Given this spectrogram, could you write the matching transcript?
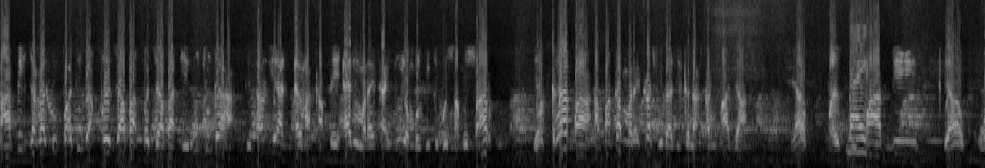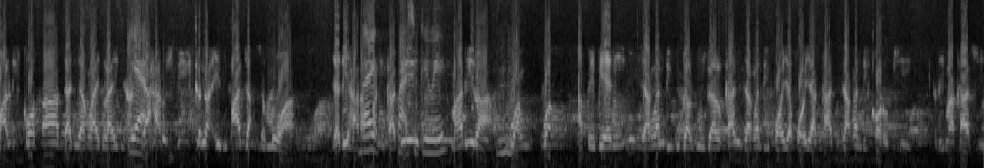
tapi jangan lupa juga pejabat-pejabat ini juga kita lihat LHKPN mereka itu yang begitu besar-besar ya Kenapa? Apakah mereka sudah dikenakan pajak? Ya, Baik. bupati, ya wali kota dan yang lain-lainnya, Ya. ya harus dikenain pajak semua. Jadi harapan Baik, kami, marilah uang uang APBN ini jangan diugal-ugalkan, jangan dipoya-poyakan, jangan dikorupsi. Terima kasih.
